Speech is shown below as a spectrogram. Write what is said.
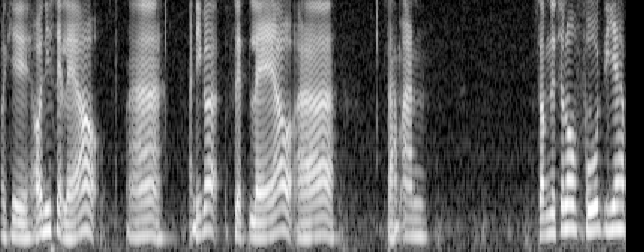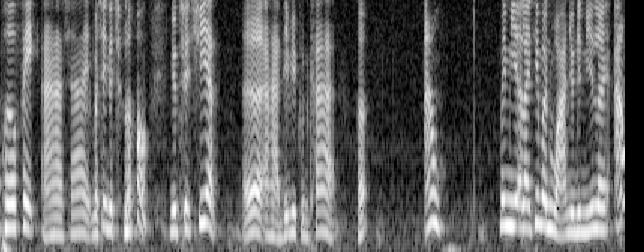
โอเคอาอันนี้เสร็จแล้ว อ่า อันนี้ก็เสร็จแล้ว อ่าสามอัน some natural food yeah perfect อ่า ใช่ ไม่ใช่ natural nutritious เออ อาหารที่มีคุณค่า เฮ้อเอ้า ไม่มีอะไรที่มันหวานอยู่ในนี้เลย เอ้า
